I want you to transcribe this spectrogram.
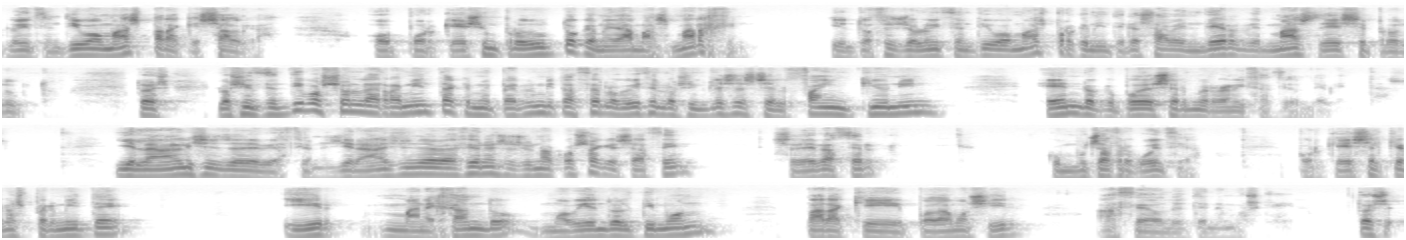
lo incentivo más para que salga. O porque es un producto que me da más margen. Y entonces yo lo incentivo más porque me interesa vender de más de ese producto. Entonces, los incentivos son la herramienta que me permite hacer lo que dicen los ingleses, el fine tuning en lo que puede ser mi organización de ventas. Y el análisis de deviaciones. Y el análisis de deviaciones es una cosa que se hace, se debe hacer con mucha frecuencia, porque es el que nos permite ir manejando, moviendo el timón para que podamos ir hacia donde tenemos que ir. Entonces,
